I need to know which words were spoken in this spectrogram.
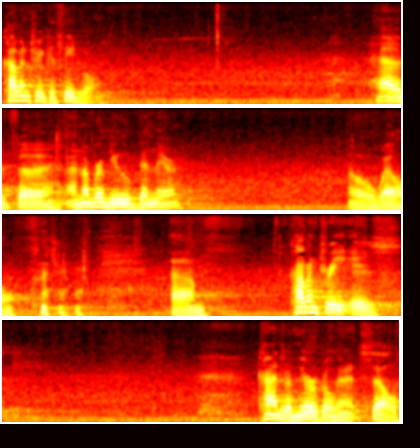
Coventry Cathedral. Have uh, a number of you been there? Oh, well. um, Coventry is kind of a miracle in itself.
